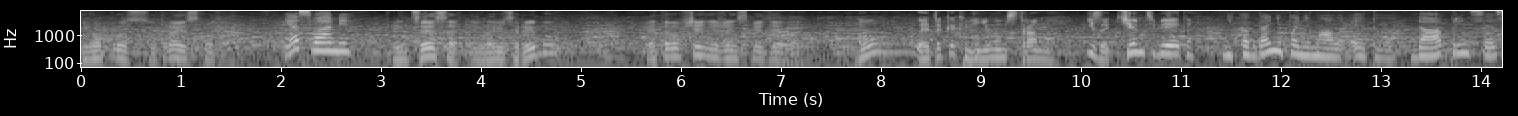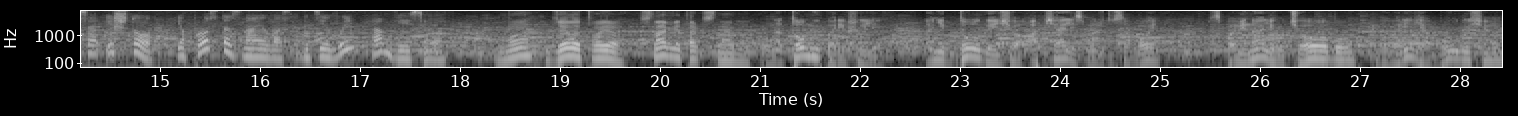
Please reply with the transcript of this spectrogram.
Не вопрос, с утра и сходим. Я с вами. Принцесса и ловить рыбу? Это вообще не женское дело. Ну, это как минимум странно. И зачем тебе это? Никогда не понимала этого. Да, принцесса, и что? Я просто знаю вас. Где вы, там весело. Ну, дело твое. С нами так с нами. На то мы порешили. Они долго еще общались между собой, вспоминали учебу, говорили о будущем,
